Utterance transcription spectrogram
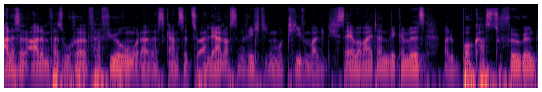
alles in allem versuche Verführung oder das Ganze zu erlernen aus den richtigen Motiven, weil du dich selber weiterentwickeln willst, weil du Bock hast zu vögeln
